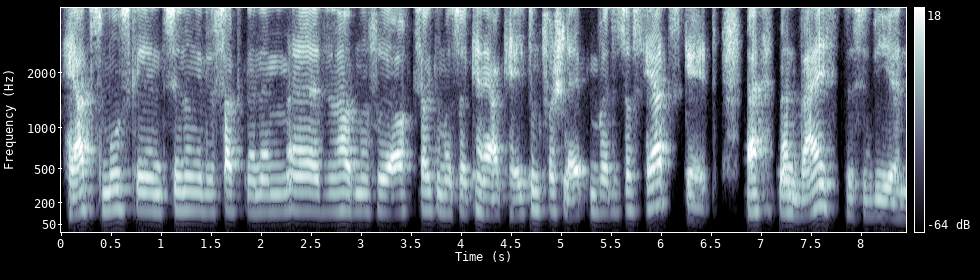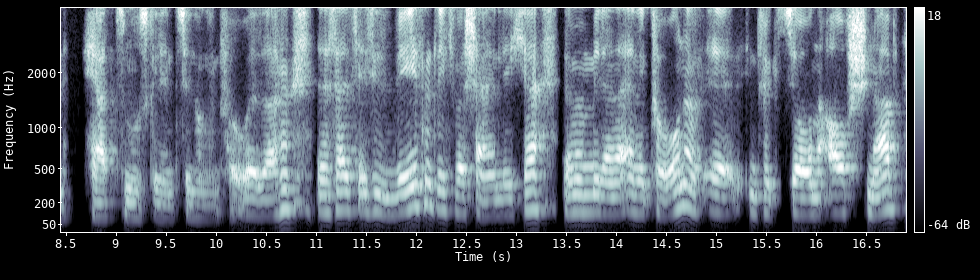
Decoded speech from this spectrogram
Herzmuskelentzündungen, das sagt einem, äh, das hat man früher auch gesagt, man soll keine Erkältung verschleppen, weil das aufs Herz geht. Ja, man weiß, dass Viren Herzmuskelentzündungen verursachen. Das heißt, es ist wesentlich wahrscheinlicher, wenn man mit einer, einer Corona-Infektion aufschnappt,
